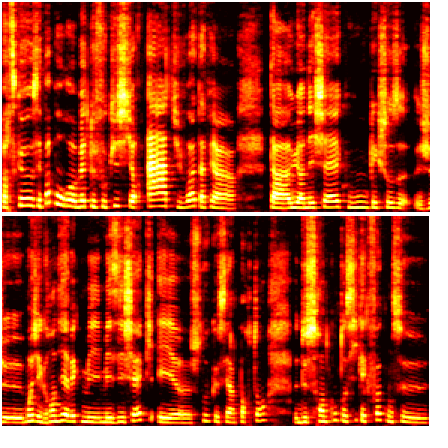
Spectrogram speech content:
parce que c'est pas pour euh, mettre le focus sur Ah, tu vois, t'as fait un. T'as eu un échec ou quelque chose. Je, moi, j'ai grandi avec mes, mes échecs et euh, je trouve que c'est important de se rendre compte aussi quelquefois qu'on se,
